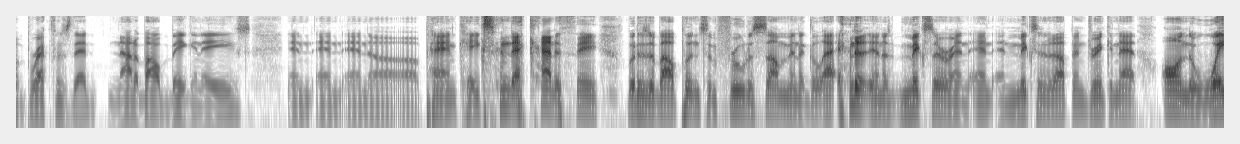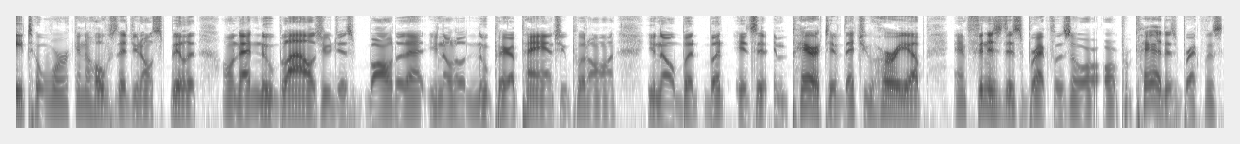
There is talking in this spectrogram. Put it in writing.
a breakfast that not about bacon, eggs, and and and uh, uh, pancakes and that kind of thing, but it's about putting some fruit or something in a glass in, in a, mixer and, and and mixing it up and drinking that on the way to work in the hopes that you don't spill it on that new blouse you just bought or that you know the new pair of pants you put on, you know. But but it's imperative that you hurry up and finish this breakfast or or prepare this breakfast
